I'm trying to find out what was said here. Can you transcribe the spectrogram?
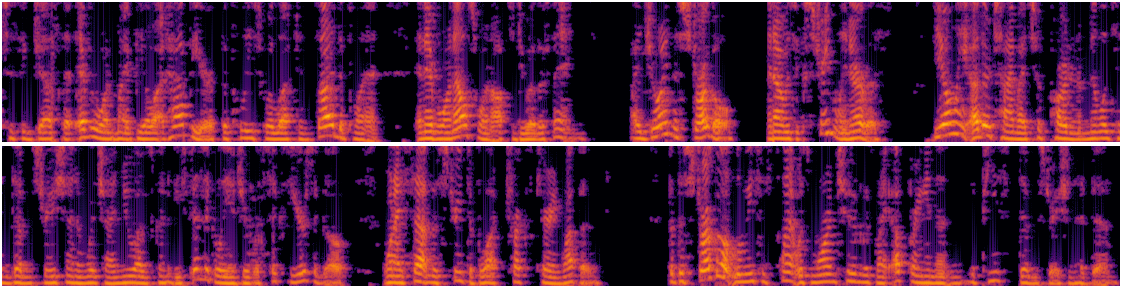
to suggest that everyone might be a lot happier if the police were left inside the plant and everyone else went off to do other things. I joined the struggle, and I was extremely nervous. The only other time I took part in a militant demonstration in which I knew I was going to be physically injured was six years ago, when I sat in the street to block trucks carrying weapons. But the struggle at Louisa's plant was more in tune with my upbringing than the peace demonstration had been.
